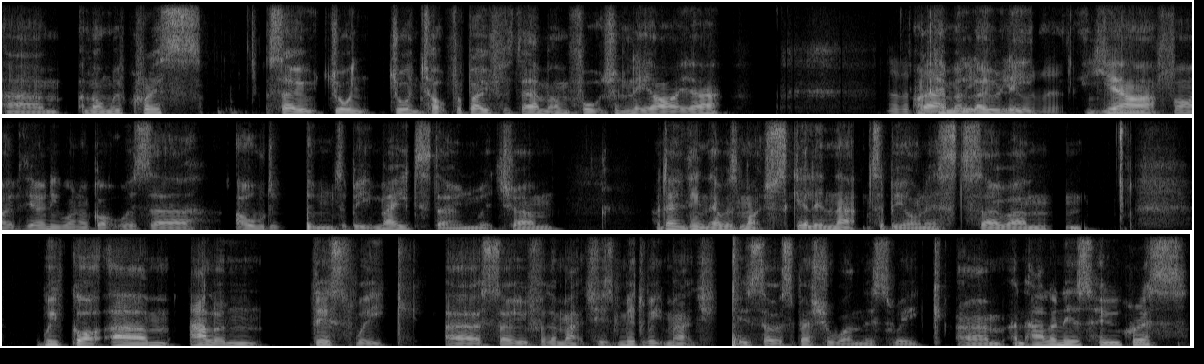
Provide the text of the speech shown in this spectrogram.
um, along with Chris. So joint joint top for both of them. Unfortunately, I uh, I came a lowly. yeah, mm. five. The only one I got was uh, Oldham to beat Maidstone, which um, I don't think there was much skill in that, to be honest. So um, we've got um, Alan this week. Uh, so for the matches, midweek matches, so a special one this week. Um, and Alan is who, Chris?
